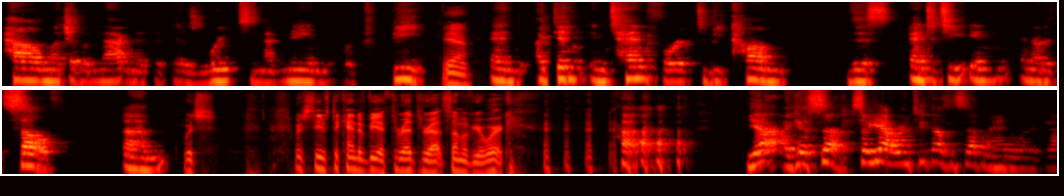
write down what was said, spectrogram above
how much of a magnet that those roots and that name would be Yeah. and I didn't intend for it to become this entity in and of itself. Um, Which which seems to kind of be a thread throughout some of your work. yeah, I guess so. So yeah, around 2007, I had to let it go.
